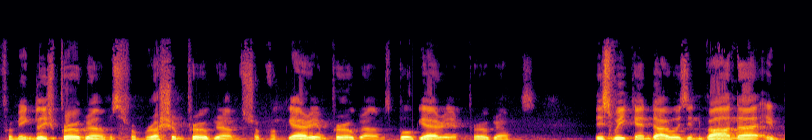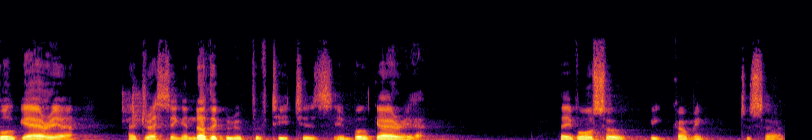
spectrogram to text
from English programs, from Russian programs, from Hungarian programs, Bulgarian programs. This weekend I was in Varna, in Bulgaria, addressing another group of teachers in Bulgaria. They've also been coming to CERN.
